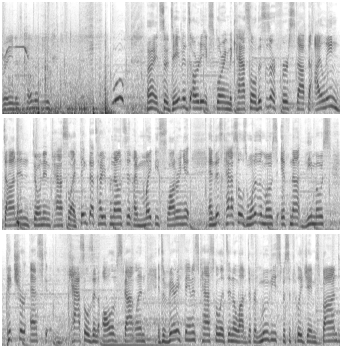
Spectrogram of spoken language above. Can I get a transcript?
Rain is coming. All right, so David's already exploring the castle. This is our first stop, the Eilean Donan Donan Castle. I think that's how you pronounce it. I might be slaughtering it. And this castle is one of the most, if not the most picturesque castles in all of Scotland. It's a very famous castle. It's in a lot of different movies, specifically James Bond,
